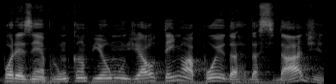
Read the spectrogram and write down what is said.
por exemplo, um campeão mundial tem o apoio da, da cidade,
